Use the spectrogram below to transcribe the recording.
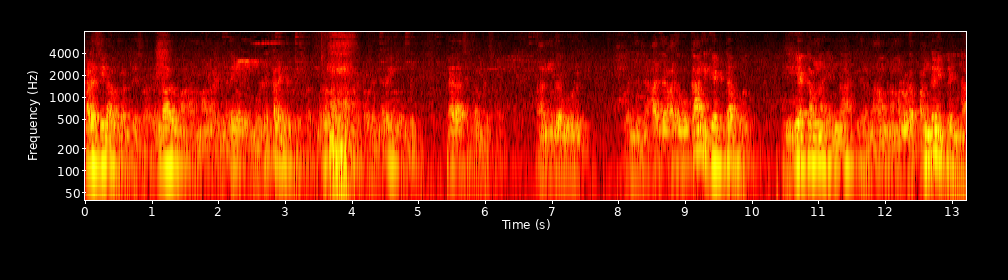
கடைசியில் அவர் தான் பேசுவார். ரெண்டாவது மாநாடு மாநாடு நிறைவடையும் பொழுது கலைஞர் பேசுவார். முதல் மாநாட்டோட நிறைவு வந்து பேராசிரியர் தான் பேசுவார். அந்த ஒரு அந்த அதை அதை உட்காந்து கேட்டுட்டா போதும். இது இயக்கம்னா என்ன? இதில் நாம் நம்மளோட பங்களிப்பு என்ன?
